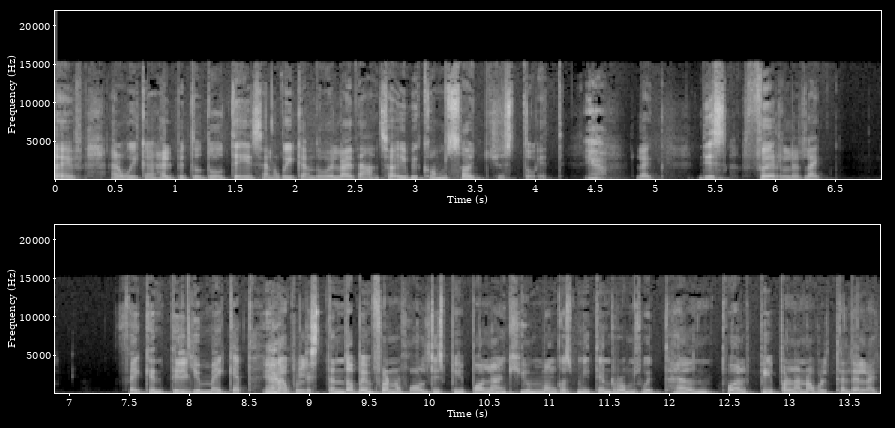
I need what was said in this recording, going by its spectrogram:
save, and we can help you to do this, and we can do it like that. So it becomes so used to it, Yeah. like this fearless, like fake until you make it. And I will stand up in front of all these people and humongous meeting rooms with 10, 12 people, and I will tell them like,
